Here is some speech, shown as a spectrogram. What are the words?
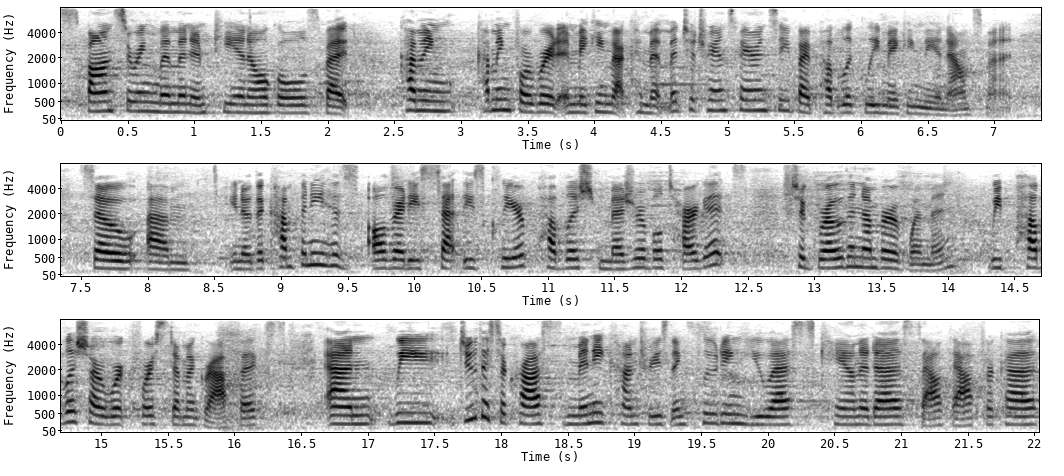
sponsoring women and P&L goals, but coming, coming forward and making that commitment to transparency by publicly making the announcement. So, um, you know, the company has already set these clear, published, measurable targets to grow the number of women. We publish our workforce demographics, and we do this across many countries, including US, Canada, South Africa,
